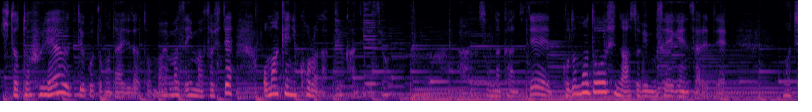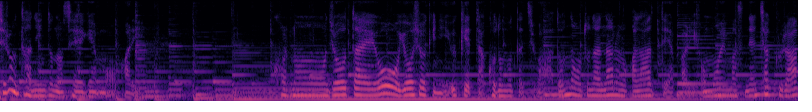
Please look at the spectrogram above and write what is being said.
人と触れ合うっていうことも大事だと思います。今そしておまけにコロナっていう感じですよ。そんな感じで子供同士の遊びも制限されてもちろん他人との制限もありこの状態を幼少期に受けた子どもたちはどんな大人になるのかなってやっぱり思いますね。チャクラ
